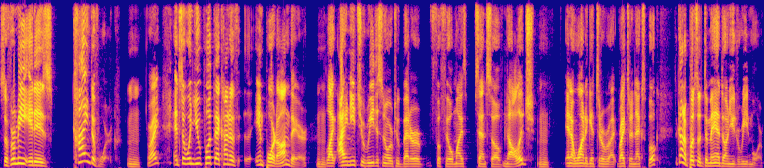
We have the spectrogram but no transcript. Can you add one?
So for me, it is kind of work. Mm-hmm. Right. And so when you put that kind of uh, import on there, Mm-hmm. like I need to read this in order to better fulfill my sense of knowledge, Mm-hmm. And I want to get to the right, right to the next book. It kind of puts a demand on you to read more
